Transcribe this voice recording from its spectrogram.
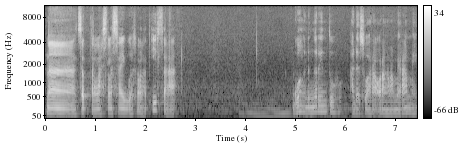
Nah setelah selesai gue sholat isya gue ngedengerin tuh ada suara orang rame-rame.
